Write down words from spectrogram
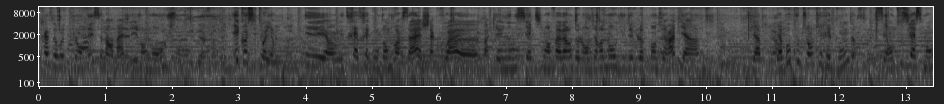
très heureux de planter, c'est normal, les gens de Montrouge sont éco-citoyens. Et euh, on est très très content de voir ça. À chaque fois euh, bah, qu'il y a une initiative en faveur de l'environnement ou du développement durable, il il y a beaucoup de gens qui répondent, c'est enthousiasmant.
